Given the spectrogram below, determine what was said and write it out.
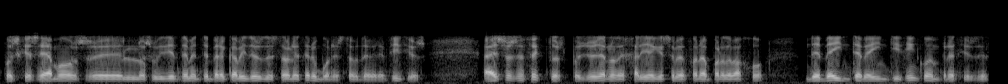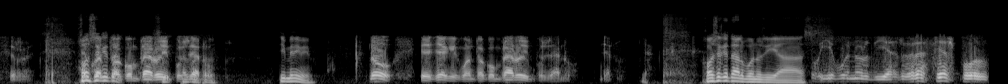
pues que seamos lo suficientemente precavidos de establecer un buen estado de beneficios. A esos efectos, pues yo ya no dejaría que se me fuera por debajo de 20-25 en precios de cierre. en cuanto a comprar hoy, pues ya no. Dime, dime. No, que decía que en cuanto a comprar hoy, pues ya no. Ya. José, ¿qué tal? Buenos días. Oye, buenos días. Gracias por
